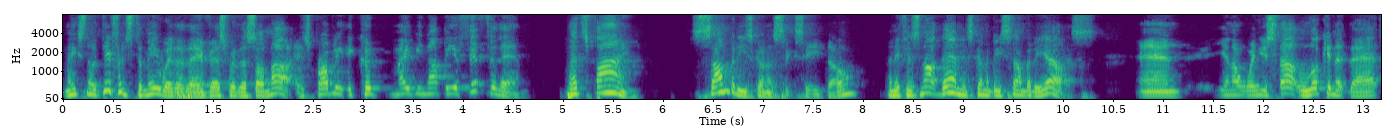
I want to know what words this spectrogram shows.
Makes no difference to me whether they invest with us or not. It's probably, it could maybe not be a fit for them. That's fine. Somebody's going to succeed though. And if it's not them, it's going to be somebody else. And, you know, when you start looking at that,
